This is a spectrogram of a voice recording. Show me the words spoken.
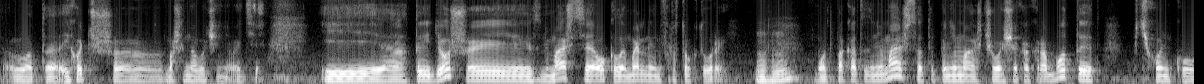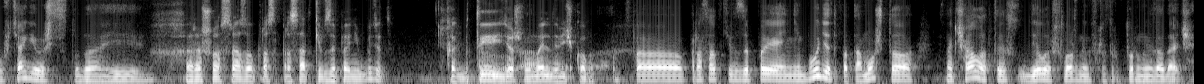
Вот, и хочешь э, в машинное обучение войти. И э, ты идешь и занимаешься около ML инфраструктурой. Угу. Вот пока ты занимаешься, ты понимаешь, что вообще как работает, потихоньку втягиваешься туда и... Хорошо, сразу вопрос, просадки в ЗП не будет? Как бы ты идешь в ML новичком. Просадки в ЗП не будет, потому что Сначала ты делаешь сложные инфраструктурные задачи,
